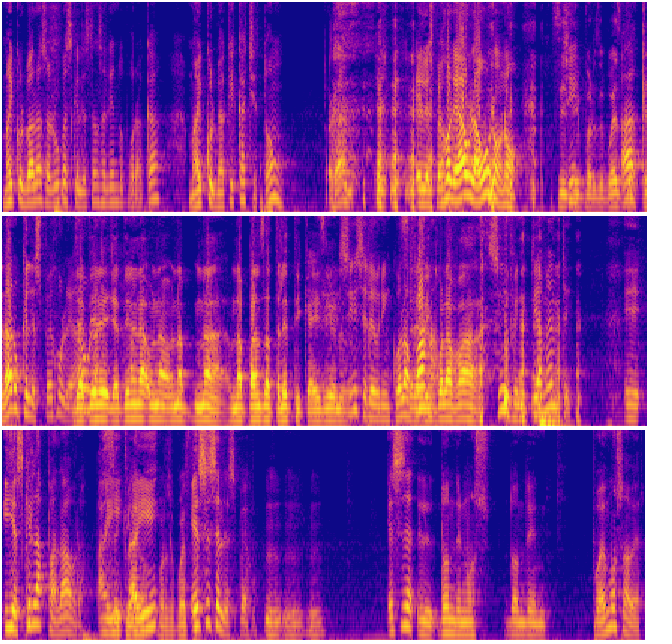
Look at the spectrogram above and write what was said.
Michael, vea las arrugas que le están saliendo por acá. Michael, vea qué cachetón, ¿verdad? el, el espejo le habla a uno o no? Sí, sí, por supuesto. Ah, claro que el espejo le Ya habla. tiene, ya tiene una, una, una, una, una panza atlética ahí, sí. uno- Sí, se le brincó la se faja. le brincó la faja. Sí, definitivamente. Eh, y es que la palabra, ahí, Sí, claro, ahí, por supuesto. ese es el espejo. Ese es el, donde nos, donde podemos saber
